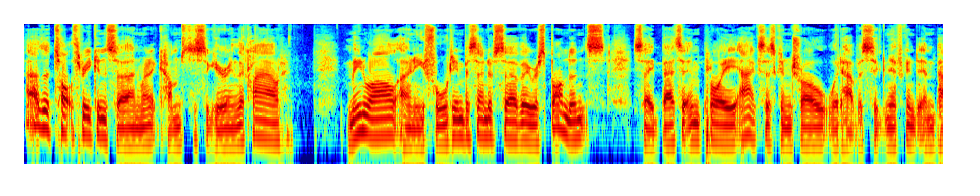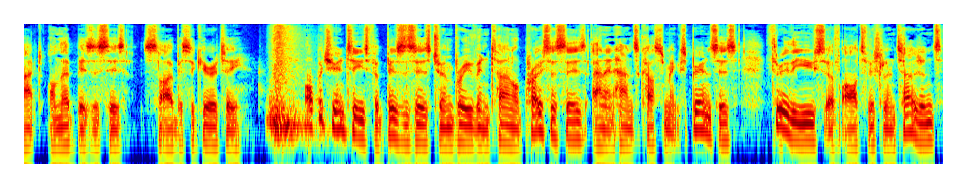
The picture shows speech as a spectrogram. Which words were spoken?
as a top three concern when it comes to securing the cloud. Meanwhile, only 14% of survey respondents say better employee access control would have a significant impact on their business's cybersecurity. Opportunities for businesses to improve internal processes and enhance customer experiences through the use of artificial intelligence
